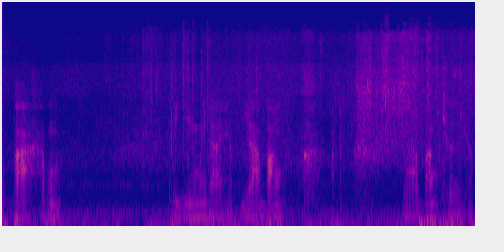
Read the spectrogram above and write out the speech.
อปลาครับผมแต่ยิงไม่ได้ครับหญ้าบังหญ้าบังเชยครับ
